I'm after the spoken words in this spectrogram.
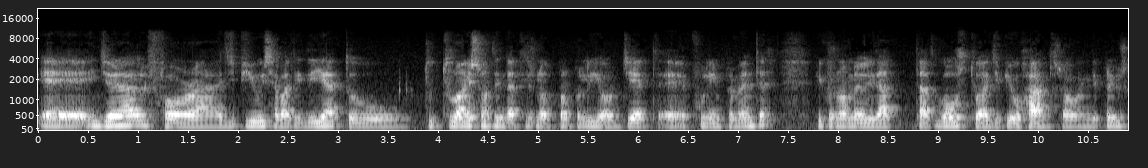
in general, for GPU, it's a bad idea to, to try something that is not properly or yet uh, fully implemented because normally that, that goes to a GPU hang. So in the previous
